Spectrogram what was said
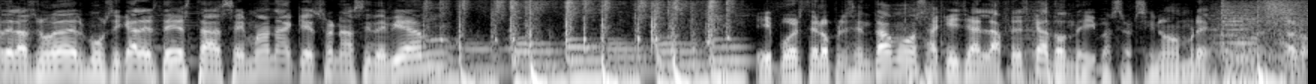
de las novedades musicales de esta semana que suena así de bien. Y pues te lo presentamos aquí ya en la fresca. ¿Dónde iba a ser si no, hombre? Claro.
